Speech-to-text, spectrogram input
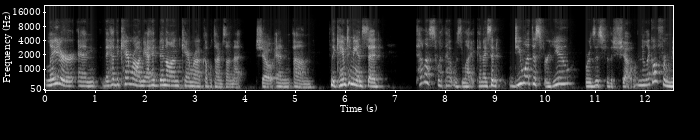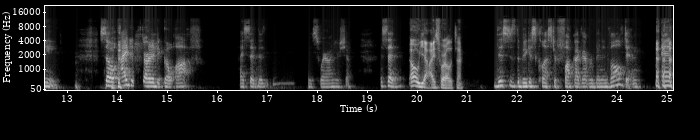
later and they had the camera on me. I had been on camera a couple times on that show. And um, they came to me and said, Tell us what that was like. And I said, Do you want this for you or is this for the show? And they're like, Oh, for me. So I just started to go off. I said, "This- You swear on your show. I said, Oh, yeah. I swear all the time. This is the biggest clusterfuck I've ever been involved in. And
